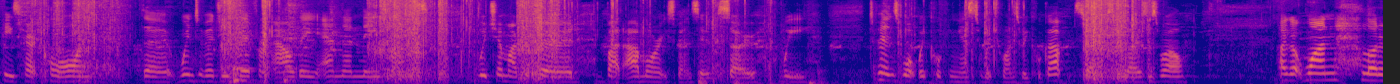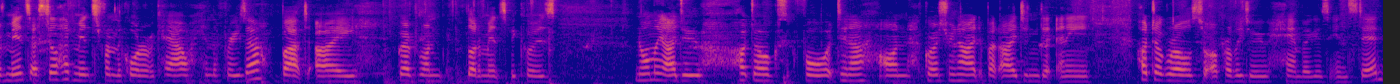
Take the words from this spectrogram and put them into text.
peas, carrot, corn, the winter veggies there from Aldi, and then these ones, which are my preferred, but are more expensive. So we, depends what we're cooking as to which ones we cook up. So those as well. I got one lot of mince. I still have mince from the quarter of a cow in the freezer, but I grabbed one lot of mince because Normally I do hot dogs for dinner on grocery night, but I didn't get any hot dog rolls, so I'll probably do hamburgers instead.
